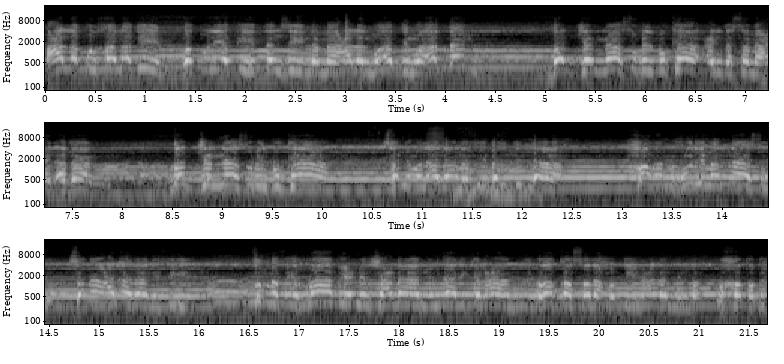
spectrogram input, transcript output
علقوا القناديل وتلي فيه التنزيل. لما على المؤذن وأذن ضج الناس بالبكاء عند سماع الأذان. ضج الناس بالبكاء سمعوا الأذان في بيت الله. حرم حرم الناس سماع الأذان فيه. ثم في الرابع من شعبان من ذلك العام رقى صلاح الدين على المنبر وخطبه.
